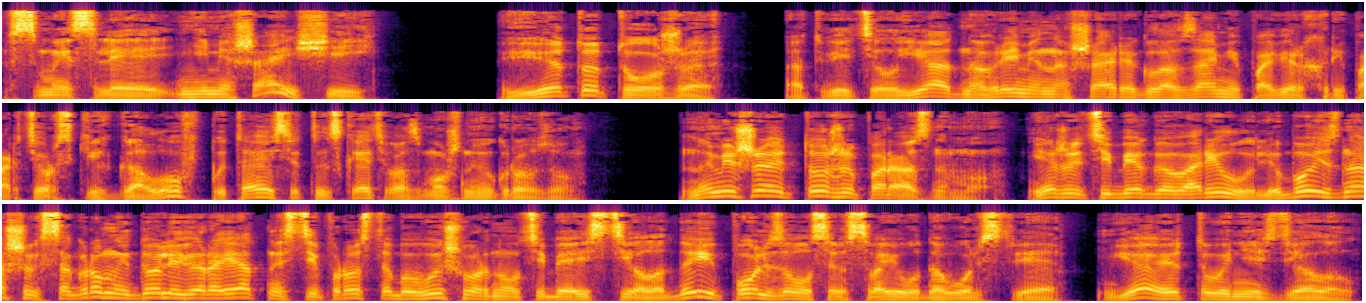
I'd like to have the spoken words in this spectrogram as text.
«В смысле, не мешающий?» «И это тоже», — ответил я, одновременно шаря глазами поверх репортерских голов, пытаясь отыскать возможную угрозу. «Но мешают тоже по-разному. Я же тебе говорил, любой из наших с огромной долей вероятности просто бы вышвырнул тебя из тела, да и пользовался в свое удовольствие. Я этого не сделал».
